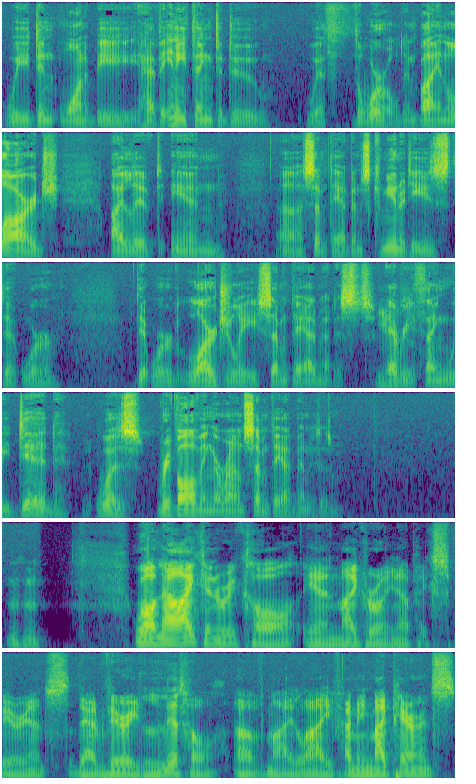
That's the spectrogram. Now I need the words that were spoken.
we didn't want to be have anything to do with the world and by and large I lived in uh, Seventh Day Adventist communities that were that were largely Seventh Day Adventists. Yes. Everything we did was revolving around Seventh Day Adventism. Mm-hmm. Well, now I can recall in my growing up experience that very little of my life. I mean, my parents,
